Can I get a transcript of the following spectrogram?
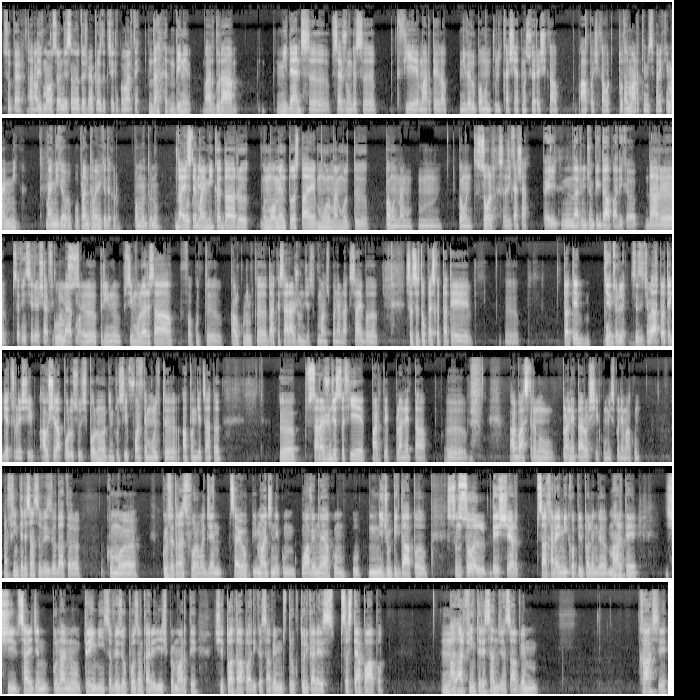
Super. Ar de- Acum o să ajunge să ne mai prost decât cei de pe Marte. da, bine, ar dura mii de ani să se ajungă să fie Marte la nivelul Pământului, ca și atmosferă și ca apă și ca tot. Dar Marte mi se pare că e mai mic. Mai mică, o planetă mai mică decât Pământul, nu? Da, este Oricum e. mai mică, dar uh, în momentul ăsta are mult mai mult uh, pământ, mai mult mm, pământ, sol, să zic așa. Păi n-are niciun pic de apă, adică Dar uh, să fim serioși, ar fi cu, culmea acum. uh, prin simulări s-a făcut uh, calculul că dacă s-ar ajunge, cum am spuneam, da, să aibă, să se topească toate uh, toate Ghețurile, să zicem da, așa. toate ghețurile și au și la polul sud și polul nord inclusiv foarte mult uh, apă înghețată, uh, s-ar ajunge să fie parte planeta uh, albastră, nu planeta roșie, cum îi spunem acum. Ar fi interesant să vezi odată cum, uh, cum se transformă, gen să ai o imagine cum o avem noi acum, cu niciun pic de apă, Sunt sol, deșert, Sahara e mic copil pe lângă Marte și să ai gen până anul 3000 să vezi o poză în care ești pe Marte și toată apa, adică să avem structuri care s- să stea pe apă. Mm, Ar, ar fi interesant, gen, să avem case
